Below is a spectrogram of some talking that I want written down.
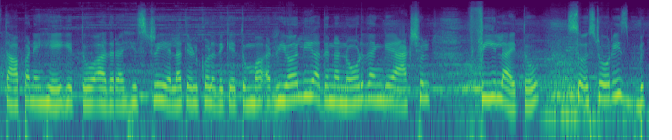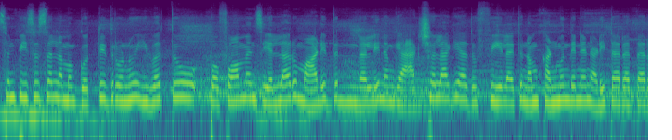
ಸ್ಥಾಪನೆ ಹೇಗಿತ್ತು, ಅದರ ಹಿಸ್ಟ್ರಿ ಎಲ್ಲ ತಿಳ್ಕೊಳ್ಳೋದಕ್ಕೆ ತುಂಬ ರಿಯಲಿ ಅದನ್ನು ನೋಡ್ದಂಗೆ ಆ್ಯಕ್ಚುಲ್ ಫೀಲ್ ಆಯಿತು. ಸೊ ಸ್ಟೋರೀಸ್ ಬಿಟ್ಸ್ ಆ್ಯಂಡ್ ಪೀಸಸಲ್ಲಿ ನಮಗೆ ಗೊತ್ತಿದ್ರೂ ಇವತ್ತು ಪರ್ಫಾರ್ಮೆನ್ಸ್ ಎಲ್ಲರೂ ಮಾಡಿದ್ರಲ್ಲಿ ನಮಗೆ ಆ್ಯಕ್ಚುಲಾಗಿ ಅದು ಫೀಲ್ ಆಯಿತು. ನಮ್ಮ ಕಣ್ಮುಂದೆನೇ ನಡೀತಾ ಇರೋ ಥರ.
